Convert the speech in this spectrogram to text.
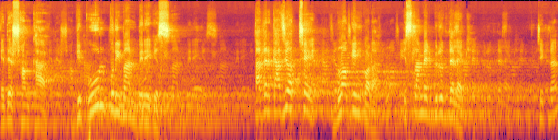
এদের সংখ্যা বিপুল পরিমাণ বেড়ে গেছে। তাদের কাজে হচ্ছে ব্লগিং করা। ইসলামের বিরুদ্ধে লেখে। ঠিক না?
